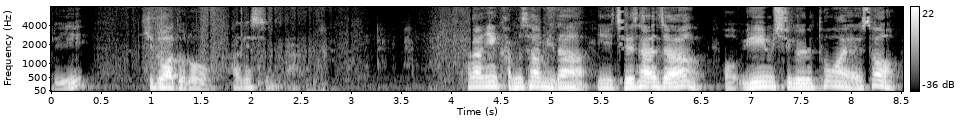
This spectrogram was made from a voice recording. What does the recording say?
우리 기도하도록 하겠습니다. 하나님 감사합니다. 이 제사장 어, 위임식을 통하여서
